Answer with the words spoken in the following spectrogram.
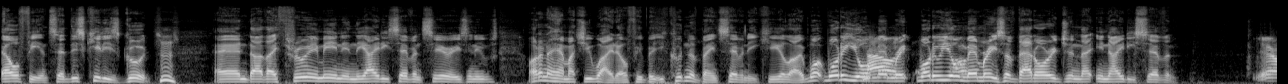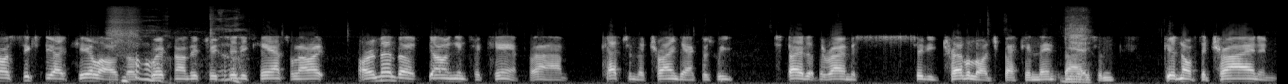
Alfie and said, This kid is good. And uh, they threw him in in the 87 series, and he was, I don't know how much you weighed, Alfie, but you couldn't have been 70 kilo. What, what are your No, memory? What are your I- memories of that origin that in 87? Yeah, I was 68 kilos. I was working on the City Council. And I, I remember going into camp, um, catching the train down because we stayed at the Roma City Travel Lodge back in then days and getting off the train and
